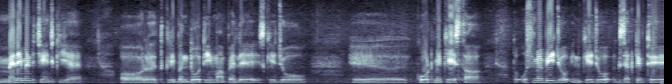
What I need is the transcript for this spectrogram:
मैनेजमेंट चेंज की है। और तकरीबन दो तीन माह पहले इसके जो कोर्ट में केस था तो उसमें भी जो इनके जो एग्जेक्टिव थे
